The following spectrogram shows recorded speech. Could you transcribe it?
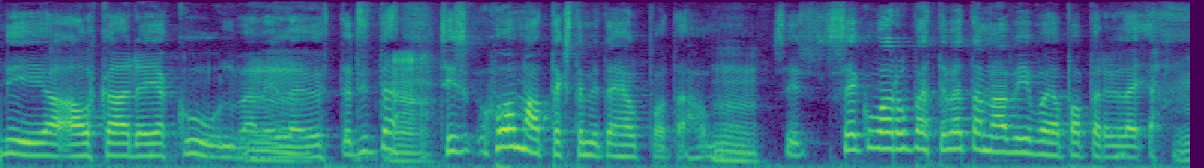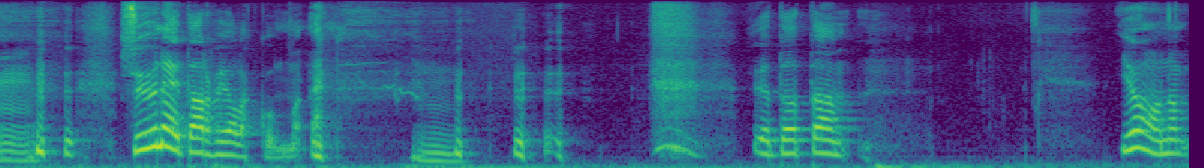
Niin, ja Alkaide ja Kuun välille mm. yhteen. Sitä, siis huomaatteko te, miten helppoa tämä homma? Mm. Siis se, kun vaan rupeatte vetämään viivoja paperille, ja Mm. syyn ei tarvi olla kummanen. Mm. Ja tota, joo, no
